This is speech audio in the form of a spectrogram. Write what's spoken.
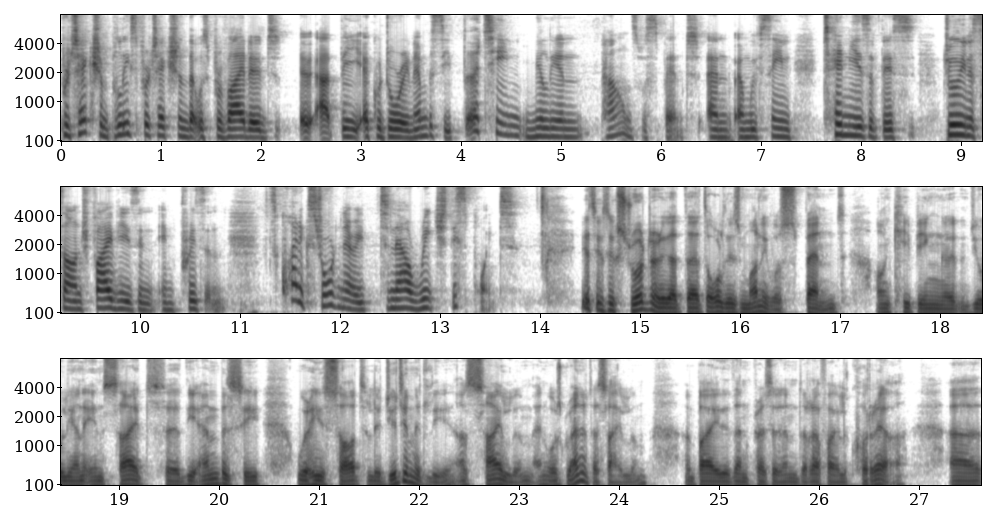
protection, police protection that was provided uh, at the Ecuadorian embassy, 13 million pounds was spent. And, and we've seen 10 years of this. Julian Assange, five years in, in prison. It's quite extraordinary to now reach this point. Yes, it's extraordinary that, that all this money was spent on keeping uh, Julian inside uh, the embassy where he sought legitimately asylum and was granted asylum by the then President Rafael Correa. Uh,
